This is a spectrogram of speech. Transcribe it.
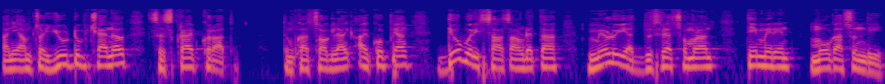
आनी आमचो युट्यूब चॅनल सबस्क्रायब करात. तुमकां सगल्यांक आयकुप्यांक देव बरी सांस आवडेता. मेळुया दुसऱ्या सोमरांत ते मेरेन मोग आसून दी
